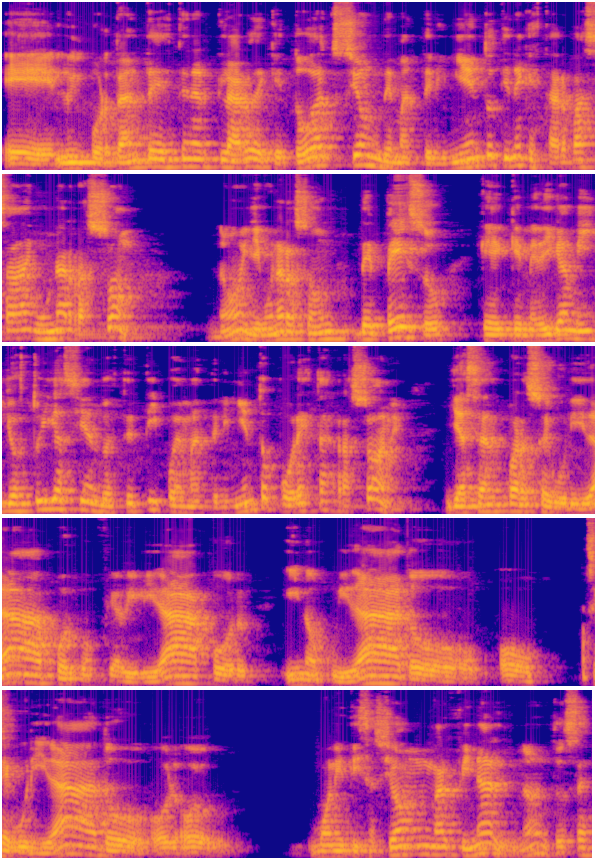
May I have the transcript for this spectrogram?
eh, lo importante es tener claro de que toda acción de mantenimiento tiene que estar basada en una razón, ¿no? Y en una razón de peso que, me diga a mí, yo estoy haciendo este tipo de mantenimiento por estas razones, ya sean por seguridad, por confiabilidad, por inocuidad o, seguridad o, monetización al final, ¿no? Entonces,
